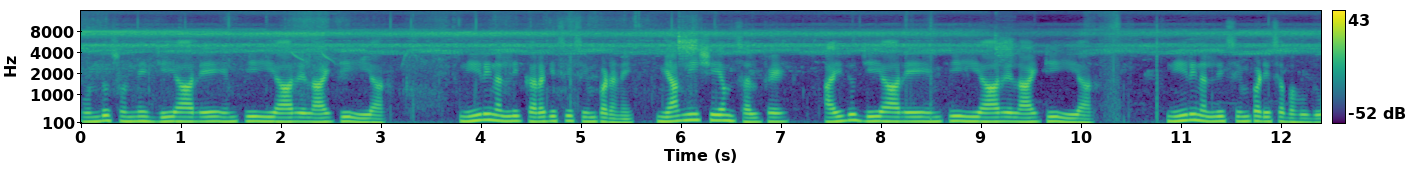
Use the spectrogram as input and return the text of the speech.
ಒಂದು ಸೊನ್ನೆ ಜಿ ಆರ್ ಇ ಇ ನೀರಿನಲ್ಲಿ ಕರಗಿಸಿ ಸಿಂಪಡಣೆ. ಮ್ಯಾಗ್ನೀಷಿಯಂ ಸಲ್ಫೇಟ್ ಐದು ಜಿ ಆರ್ ಇ ಇ ನೀರಿನಲ್ಲಿ ಸಿಂಪಡಿಸಬಹುದು.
